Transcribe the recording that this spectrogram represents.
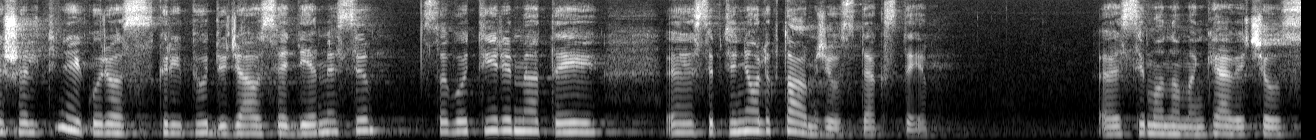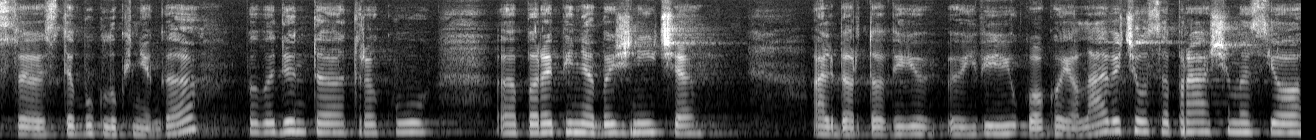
šaltiniai, kuriuos kreipiu didžiausią dėmesį savo tyrimę, tai e, 17 amžiaus tekstai. E, Simono Mankevičiaus e, stebuklų knyga, pavadinta Trakų e, parapinė bažnyčia, Alberto Vijuko Kojalavičiaus aprašymas jo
